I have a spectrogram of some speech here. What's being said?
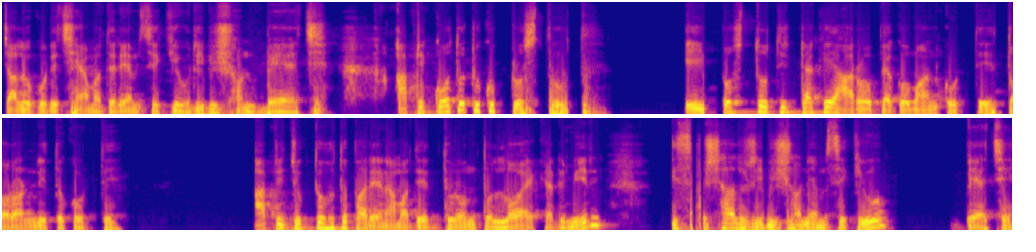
চালু করেছি আমাদের এমসিকিউ রিভিশন ব্যাচ আপনি কতটুকু প্রস্তুত? এই প্রস্তুতিটাকে আরও বেগবান করতে, ত্বরান্বিত করতে আপনি যুক্ত হতে পারেন আমাদের দুরন্ত ল একাডেমির স্পেশাল রিভিশন এমসিকিউ ব্যাচে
